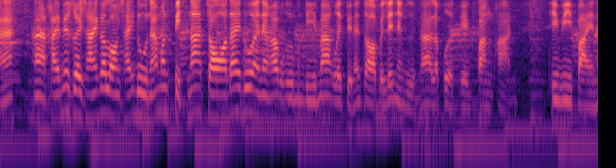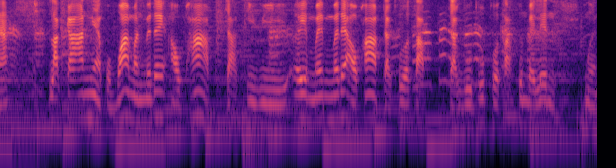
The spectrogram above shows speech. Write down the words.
นะอ่าใครไม่เคยใช้ก็ลองใช้ดูนะ มันปิดหน้าจอได้ด้วยนะครับ คือมันดีมากเลยปิดหน้าจอไปเล่นอย่างอื่นได้แล้วเปิดเพลงฟังผ่านทีวีไปนะ หลักการเนี่ยผมว่ามันไม่ได้เอาภาพจากทีวี เอ้ยไม่ไม่ได้เอาภาพจากโทรศัพท์จาก YouTube โทรศัพท์ขึ้นไปเล่น เหมือน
